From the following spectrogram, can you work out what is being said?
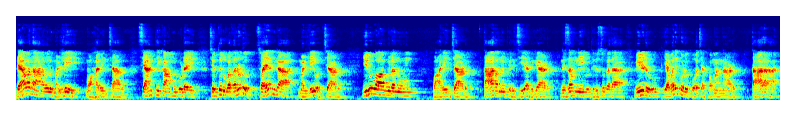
దేవదానవులు మళ్ళీ మోహరించారు. శాంతికాముకుడై చతుర్వదనుడు స్వయంగా మళ్ళీ వచ్చాడు. ఇరువాగులను వారించాడు. తారను పిలిచి అడిగాడు. నిజం నీకు తెలుసు కదా. వీడు ఎవరి కొడుకో చెప్పమన్నాడు. తార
